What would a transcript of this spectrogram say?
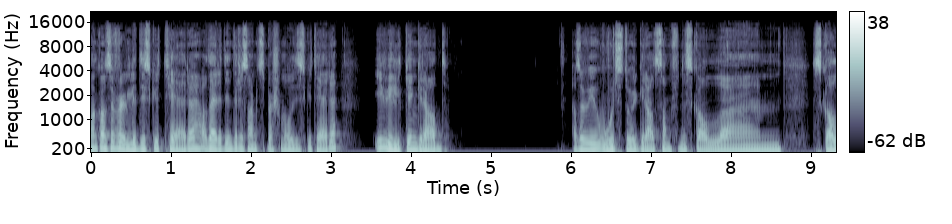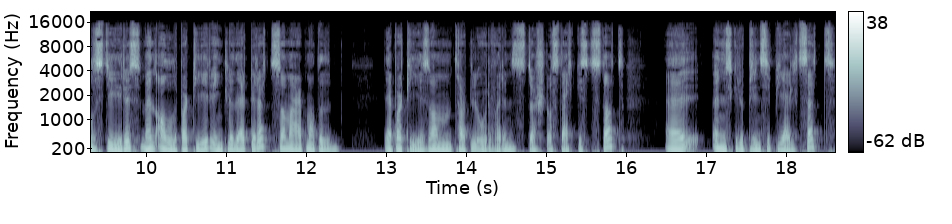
Man kan selvfølgelig diskutere, og det er et interessant spørsmål å diskutere, i hvilken grad Altså i hvor stor grad samfunnet skal, eh, skal styres. Men alle partier, inkludert Rødt, som er på en måte det partiet som tar til orde for en størst og sterkest stat, eh, ønsker jo prinsipielt sett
